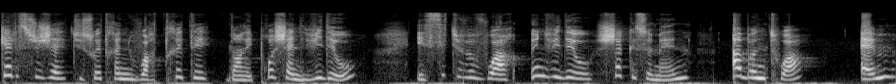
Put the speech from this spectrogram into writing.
quel sujet tu souhaiterais nous voir traiter dans les prochaines vidéos et si tu veux voir une vidéo chaque semaine, abonne-toi, aime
